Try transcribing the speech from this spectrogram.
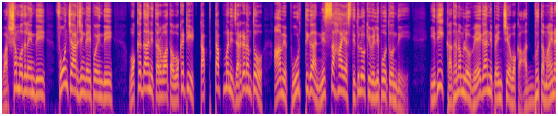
వర్షం మొదలైంది ఫోన్ ఛార్జింగ్ అయిపోయింది. ఒకదాని తర్వాత ఒకటి టప్ టప్మని జరగడంతో ఆమె పూర్తిగా నిస్సహాయ స్థితిలోకి వెళ్ళిపోతోంది. ఇది కథనంలో వేగాన్ని పెంచే ఒక అద్భుతమైన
